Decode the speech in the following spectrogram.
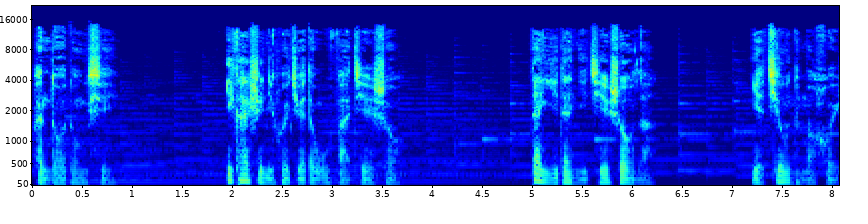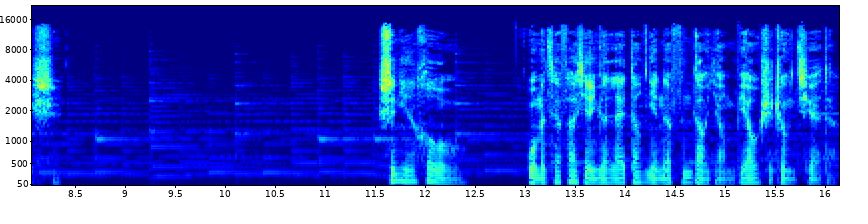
很多东西，一开始你会觉得无法接受，但一旦你接受了，也就那么回事。十年后，我们才发现，原来当年的分道扬镳是正确的。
